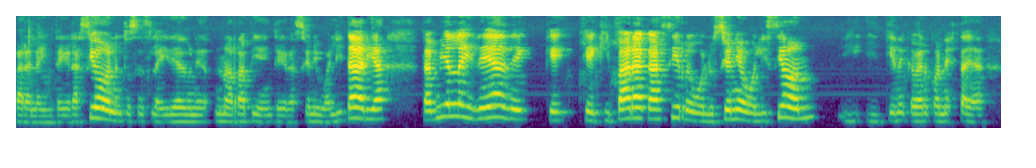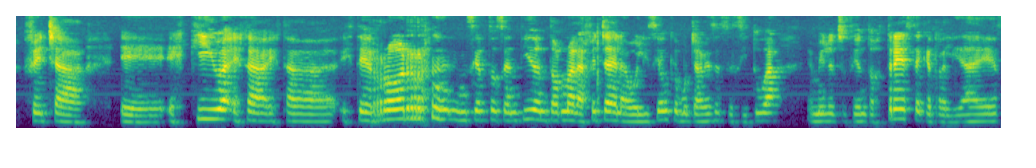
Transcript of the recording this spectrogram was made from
Para la integración, entonces la idea de una rápida integración igualitaria, también la idea de que, equipara casi revolución y abolición, y, tiene que ver con esta fecha eh, esquiva, esta, este error en cierto sentido en torno a la fecha de la abolición que muchas veces se sitúa en 1813, que en realidad es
